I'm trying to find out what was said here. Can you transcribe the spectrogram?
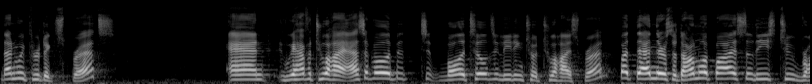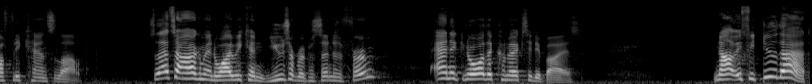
Then we predict spreads. And we have a too high asset volatility leading to a too high spread. But then there's a downward bias, so these two roughly cancel out. So that's our argument why we can use a representative firm and ignore the convexity bias. Now, if we do that,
